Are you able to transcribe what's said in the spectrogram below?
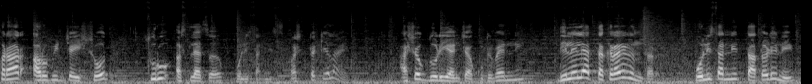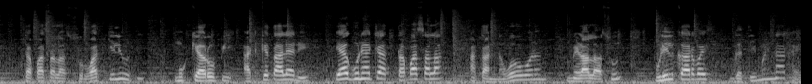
फरार आरोपींचाही शोध सुरू असल्याचं पोलिसांनी स्पष्ट केलं आहे. अशोक दुडी यांच्या कुटुंबियांनी दिलेल्या तक्रारीनंतर पोलिसांनी तातडीने तपासाला सुरुवात केली होती. मुख्य आरोपी अटकेत आल्याने या गुन्ह्याच्या तपासाला आता नवं वळण मिळालं असून पुढील कारवाईस गती मिळणार आहे.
